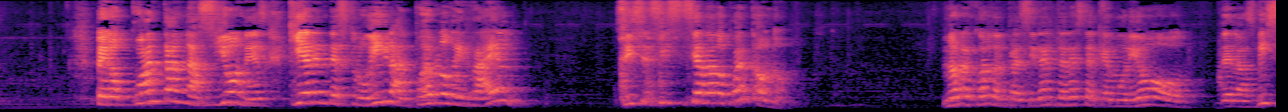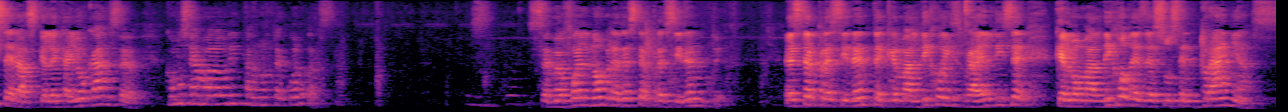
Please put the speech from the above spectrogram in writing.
pero ¿cuántas naciones quieren destruir al pueblo de Israel? ¿Sí, sí, sí, se ha dado cuenta o no? No recuerdo el presidente de este que murió de las vísceras que le cayó cáncer. ¿Cómo se llama ahorita? ¿No te acuerdas? Se me fue el nombre de este presidente. Este presidente que maldijo a Israel dice que lo maldijo desde sus entrañas.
